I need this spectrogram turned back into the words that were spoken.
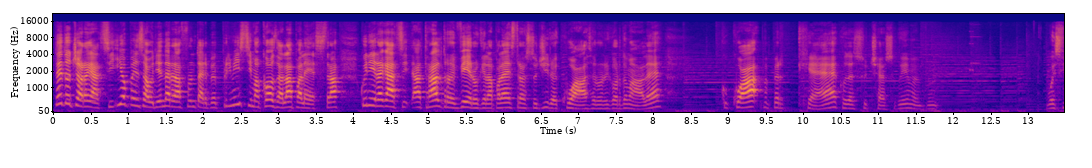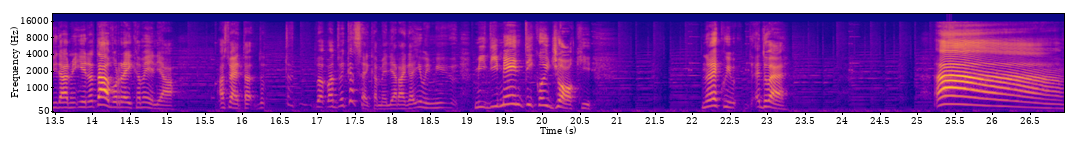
Detto ciò ragazzi, io pensavo di andare ad affrontare per primissima cosa la palestra. Quindi ragazzi, ah, tra l'altro è vero che la palestra a sto giro è qua, se non ricordo male. Qua, perché? Cos'è successo qui? Vuoi sfidarmi? In realtà vorrei Camelia. Aspetta. Ma, ma dove cazzo è Camelia, raga? Io mi, mi, mi dimentico i giochi. Non è qui. Dov'è? Ah!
